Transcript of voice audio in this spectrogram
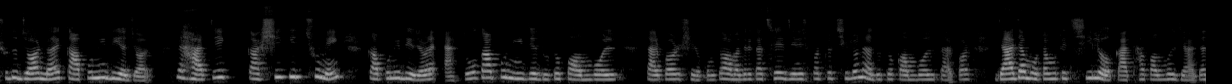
শুধু জ্বর নয়, কাঁপুনি দিয়ে জ্বর। মানে হাঁচি কাশি কিচ্ছু নেই, কাঁপুনি দিয়ে জ্বর। মানে এত কাঁপুনি যে দুটো কম্বল, তারপর সেরকম তো আমাদের কাছে জিনিসপত্র ছিল না, দুটো কম্বল, তারপর যা যা মোটামুটি ছিল, কাঁথা কম্বল যা যা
